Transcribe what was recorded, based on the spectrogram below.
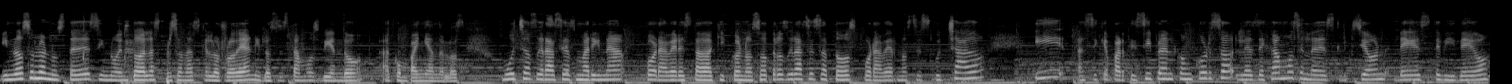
y no solo en ustedes, sino en todas las personas que los rodean y los estamos viendo acompañándolos. Muchas gracias Marina por haber estado aquí con nosotros, gracias a todos por habernos escuchado y así que participen en el concurso. Les dejamos en la descripción de este video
